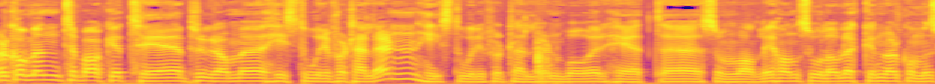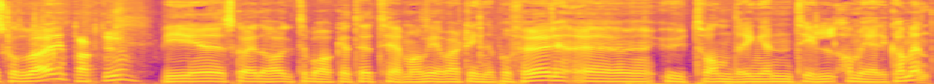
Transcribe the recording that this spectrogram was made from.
Velkommen tilbake til programmet Historiefortelleren. Historiefortelleren vår heter som vanlig Hans Olav Løkken. Velkommen skal du være. Takk du. Vi skal i dag tilbake til et tema vi har vært inne på før, eh, utvandringen til Amerika, men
